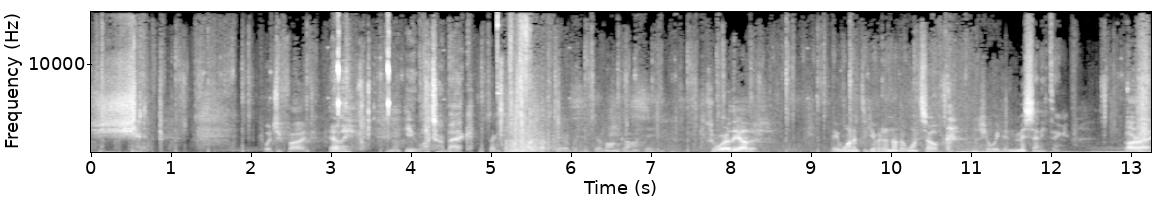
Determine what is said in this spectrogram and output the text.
Shit. What'd you find? Ellie, you watch our back. Looks like someone was up there, but they're long gone. So where are the others? They wanted to give it another once over. Make sure we didn't miss anything. All right.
